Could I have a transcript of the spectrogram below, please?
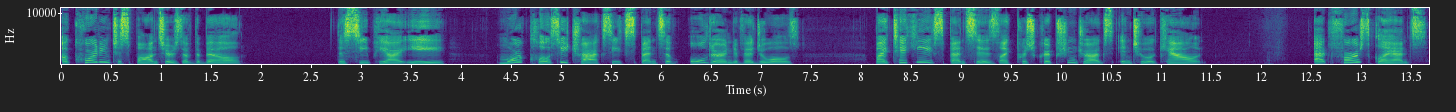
According to sponsors of the bill, the CPIE more closely tracks the expense of older individuals by taking expenses like prescription drugs into account. At first glance,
